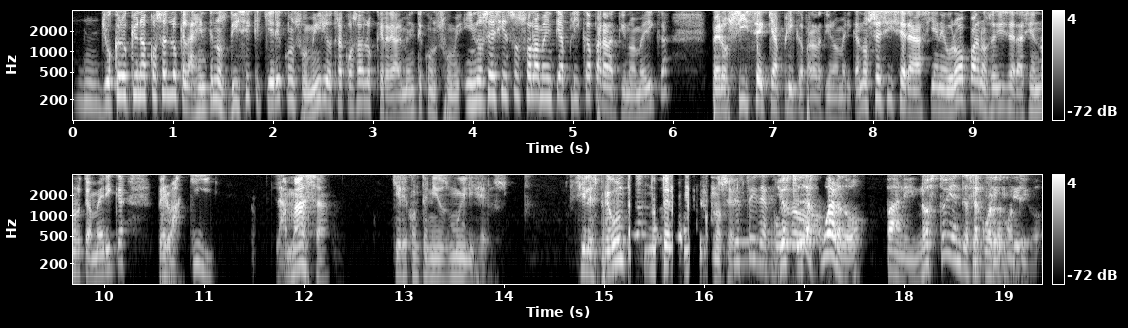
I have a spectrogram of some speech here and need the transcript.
yo creo que una cosa es lo que la gente nos dice que quiere consumir y otra cosa es lo que realmente consume. Y no sé si eso solamente aplica para Latinoamérica, pero sí sé que aplica para Latinoamérica. No sé si será así en Europa, no sé si será así en Norteamérica, pero aquí la masa quiere contenidos muy ligeros. Si les preguntas, no te lo van a reconocer. Yo estoy de acuerdo, yo estoy de acuerdo Pani, no estoy en desacuerdo contigo.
